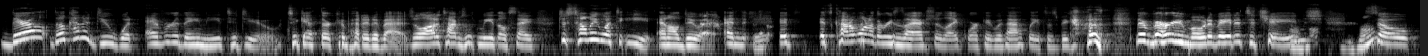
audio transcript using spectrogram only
they'll they'll kind of do whatever they need to do to get their competitive edge. A lot of times with me, they'll say, "Just tell me what to eat, and I'll do it." And it's it's kind of one of the reasons I actually like working with athletes is because they're very motivated to change. Mm-hmm. Mm-hmm. So,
